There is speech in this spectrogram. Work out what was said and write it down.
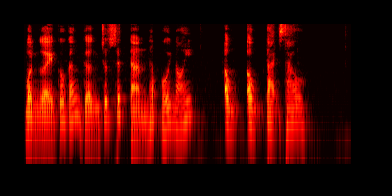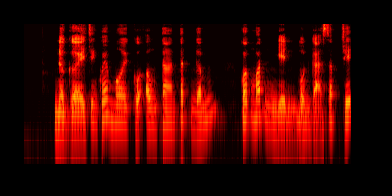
Một người cố gắng gượng chút sức tàn hấp hối nói, Ông, ông tại sao? Nụ cười trên khóe môi của ông ta tắt ngấm, quắc mắt nhìn bốn gã sắp chết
